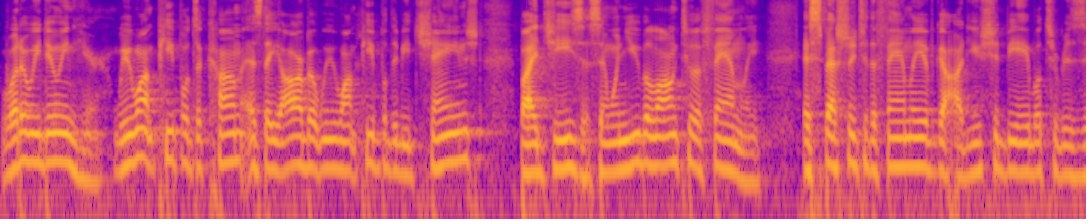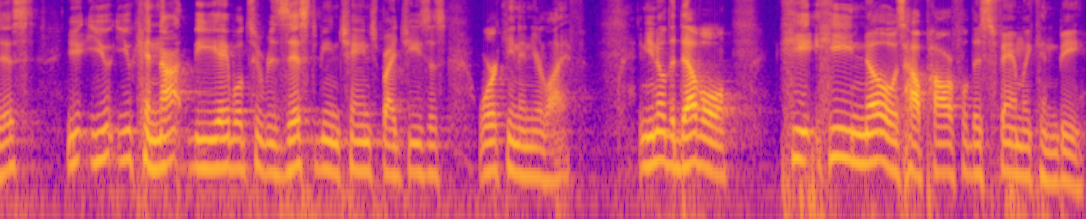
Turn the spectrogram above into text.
What are we doing here? We want people to come as they are, but we want people to be changed by Jesus. And when you belong to a family, especially to the family of God, you should be able to resist. You, you, you cannot be able to resist being changed by Jesus working in your life. And you know, the devil, he, he knows how powerful this family can be.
